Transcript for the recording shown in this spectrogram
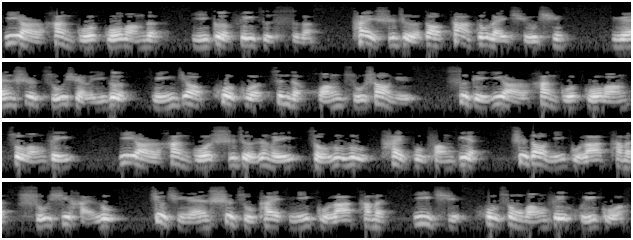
伊尔汗国国王的一个妃子死了，派使者到大都来求亲。元世祖选了一个名叫阔阔真的皇族少女，赐给伊尔汗国国王做王妃。伊尔汗国使者认为走陆路太不方便，知道尼古拉他们熟悉海路。就请元世祖派尼古拉他们一起护送王妃回国，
